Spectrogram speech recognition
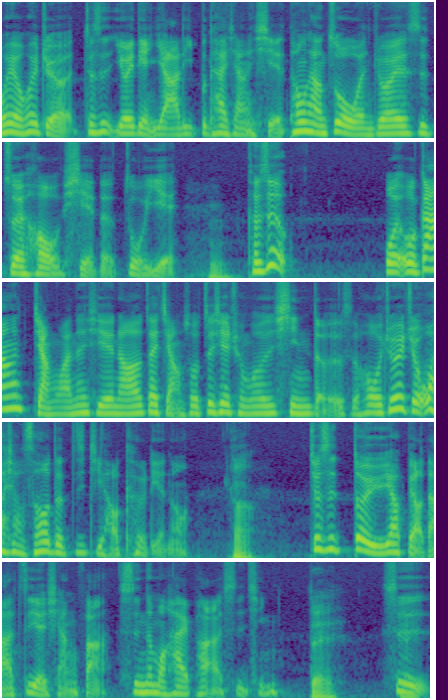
我也会觉得就是有一点压力，不太想写。通常作文就会是最后写的作业，嗯，可是。我我刚刚讲完那些，然后再讲说这些全部都是心得的时候，我就会觉得哇，小时候的自己好可怜哦。啊，就是对于要表达自己的想法是那么害怕的事情。对，是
